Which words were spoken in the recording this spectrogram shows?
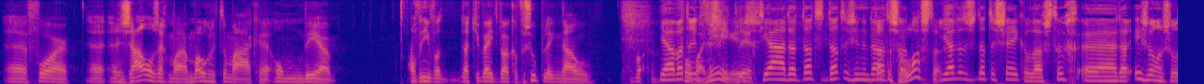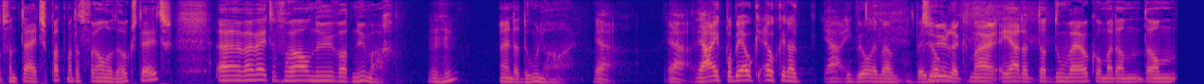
eh, voor eh, een zaal zeg maar mogelijk te maken om weer... Of in ieder geval dat je weet welke versoepeling nou... Ja, wat er in het verschiet is. ligt. Ja, dat, dat, dat is inderdaad... Dat is wel lastig. Ja, dat is, dat is zeker lastig. Eh daar is wel een soort van tijdspad, maar dat verandert ook steeds. Eh, wij weten vooral nu wat nu mag. Mhm. En dat doen we nou. Ja. Ja. ja, ik probeer ook elke keer... Ja, ik wil alleen maar... Tuurlijk, maar ja, dat, dat doen wij ook al. Maar dan, dan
